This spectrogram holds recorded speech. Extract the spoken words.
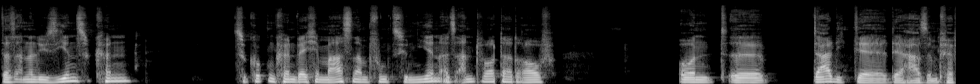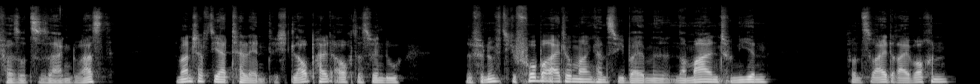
das analysieren zu können, zu gucken können, welche Maßnahmen funktionieren als Antwort darauf. Und äh, da liegt der, der Hase im Pfeffer sozusagen. Du hast eine Mannschaft, die hat Talent. Ich glaube halt auch, dass wenn du eine vernünftige Vorbereitung machen kannst, wie bei normalen Turnieren von zwei, drei Wochen,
